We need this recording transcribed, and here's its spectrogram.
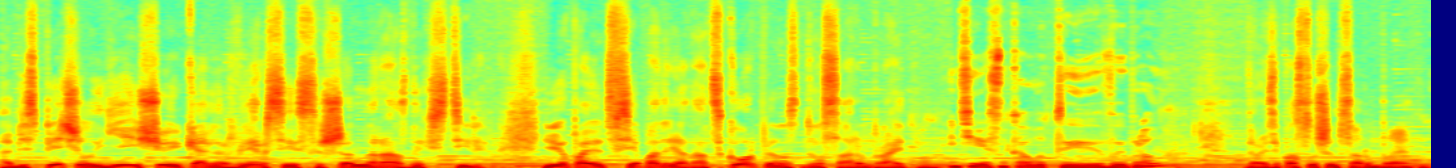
обеспечила ей еще и кавер-версии совершенно разных стилях. Ее поют все подряд, от Scorpions до Сары Брайтман. Интересно, кого ты выбрал? Давайте послушаем Сару Брайтман.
